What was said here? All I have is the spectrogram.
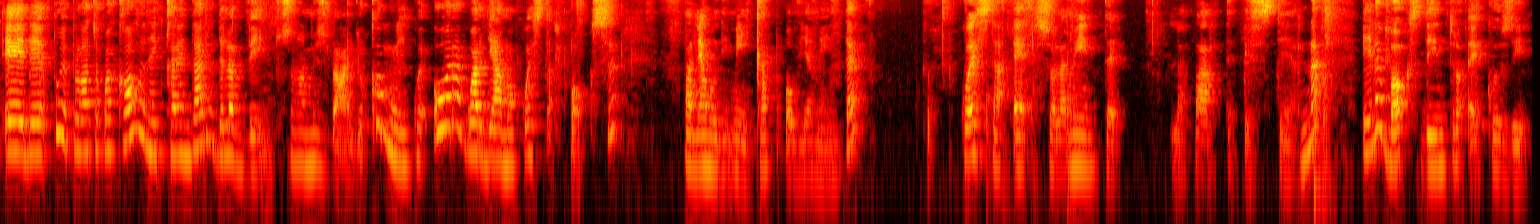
ed è, poi ho provato qualcosa nel calendario dell'avvento se non mi sbaglio. Comunque ora guardiamo questa box. Parliamo di make up ovviamente. Questa è solamente la parte esterna e la box dentro è così.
